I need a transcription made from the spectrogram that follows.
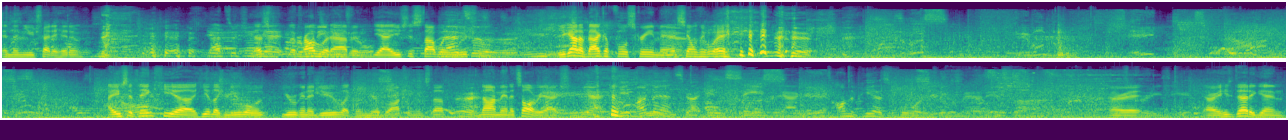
and then you try to hit him. That's what you That's get that probably what happened. Yeah, you should stop winning That's, neutral. uh, you You gotta back up full screen, man. It's the only way. I used to think he uh, he like knew what you were gonna do, like when you were blocking and stuff. Nah, man, it's all reaction. Yeah, he, my man's got insane reaction on the PS4 too, man. It's uh, All right. crazy. All right, he's dead again.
